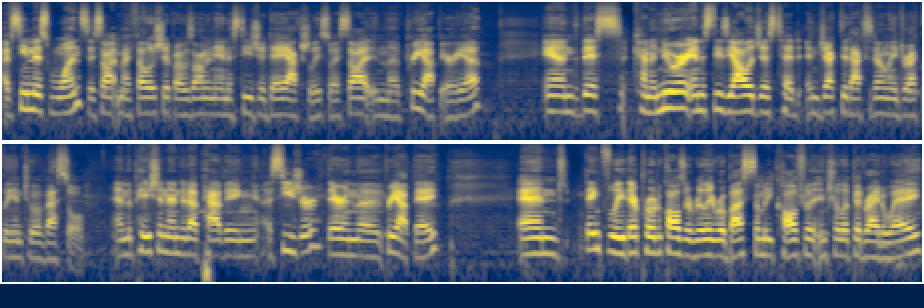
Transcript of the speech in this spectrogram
I've seen this once. I saw it in my fellowship. I was on an anesthesia day actually, so I saw it in the pre op area. And this kind of newer anesthesiologist had injected accidentally directly into a vessel. and the patient ended up having a seizure there in the pre-op bay. And thankfully, their protocols are really robust. Somebody called for the Intralipid right away.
